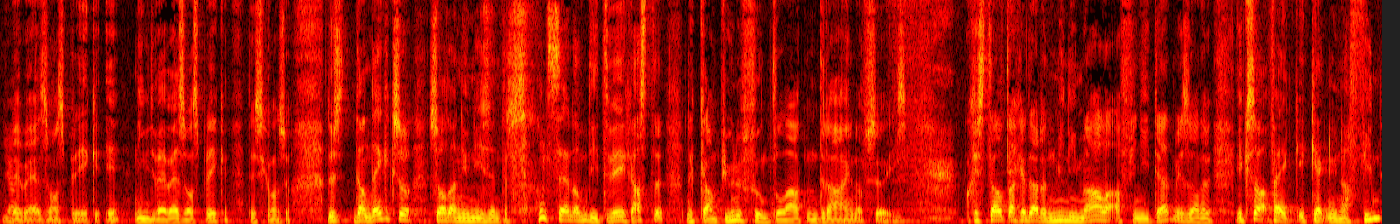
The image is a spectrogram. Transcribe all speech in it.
ja. bij wijze van spreken. Eh? Niet bij wijze van spreken, dat is gewoon zo. Dus dan denk ik zo, zou dat nu niet eens interessant zijn om die twee gasten een kampioenenfilm te laten draaien of zoiets? Gesteld dat je daar een minimale affiniteit mee zou hebben. Ik, zou, enfin, ik, ik kijk nu naar Fien.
